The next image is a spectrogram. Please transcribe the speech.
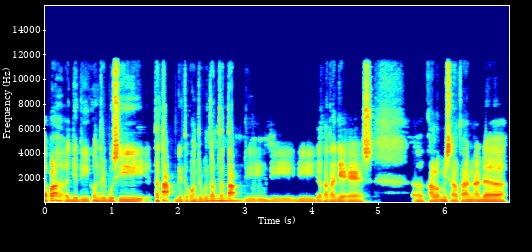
apa jadi kontribusi tetap gitu kontributor hmm. tetap di, hmm. di di Jakarta JS uh, kalau misalkan ada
